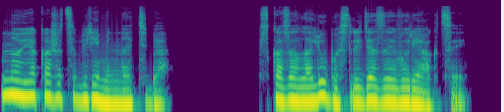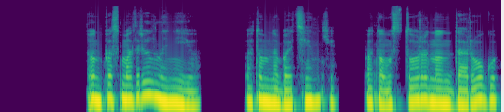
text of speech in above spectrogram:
но я, кажется, беременна от тебя», — сказала Люба, следя за его реакцией. Он посмотрел на нее, потом на ботинки, потом в сторону на дорогу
